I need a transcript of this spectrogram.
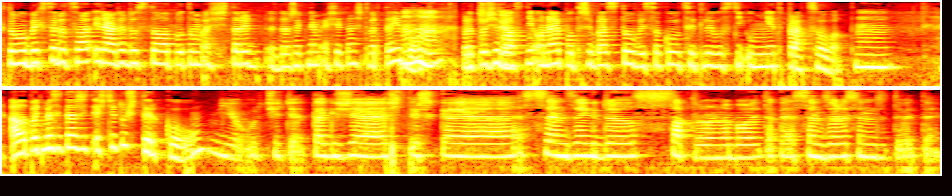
K tomu bych se docela i ráda dostala potom, až tady řekneme ještě ten čtvrtý bod, mm-hmm, protože určitě. vlastně ono je potřeba s tou vysokou citlivostí umět pracovat. Mm. Ale pojďme si tady říct ještě tu čtyřku. Jo, určitě. Takže čtyřka je sensing the subtle, nebo také sensory sensitivity.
